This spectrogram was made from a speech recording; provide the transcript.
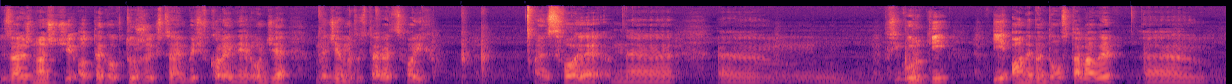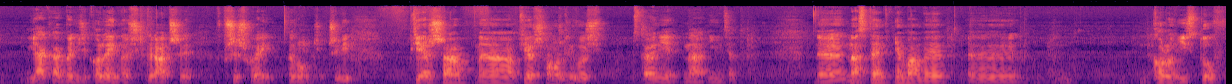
w zależności od tego, którzy chcemy być w kolejnej rundzie, będziemy tu stawiać swoich, e, swoje figurki i one będą ustalały jaka będzie kolejność graczy w przyszłej rundzie. Czyli pierwsza, pierwsza możliwość stawianie na inicjatywę. Następnie mamy kolonistów,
